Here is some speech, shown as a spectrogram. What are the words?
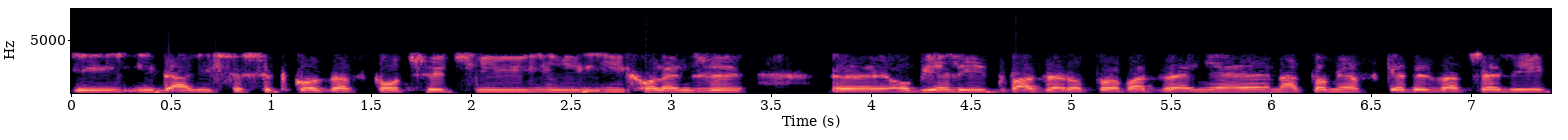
i, i dali się szybko zaskoczyć i, i, i Holendrzy objęli 2-0 prowadzenie, natomiast kiedy zaczęli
